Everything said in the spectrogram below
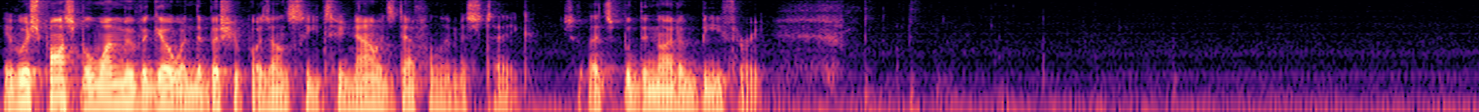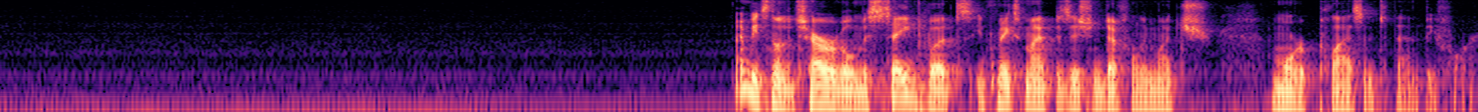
It was possible one move ago when the bishop was on c2. Now it's definitely a mistake. So let's put the knight on b3. Maybe it's not a terrible mistake, but it makes my position definitely much more pleasant than before.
